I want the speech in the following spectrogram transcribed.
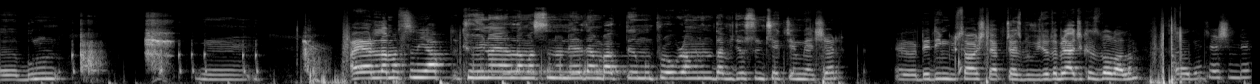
e, bunun hmm, ayarlamasını yaptı. Köyün ayarlamasını nereden baktığımın programının da videosunu çekeceğim gençler. Ee, dediğim gibi savaşta yapacağız bu videoda. Birazcık hızlı olalım. Ee, gençler şimdi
